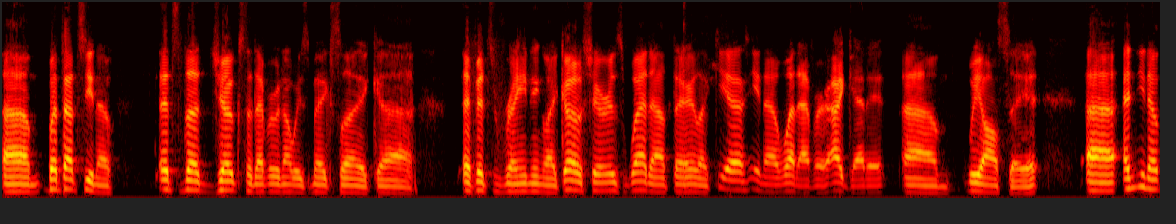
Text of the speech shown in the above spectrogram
Um, but that's you know, it's the jokes that everyone always makes. Like, uh, if it's raining, like, "Oh, sure, it's wet out there." Like, yeah, you know, whatever. I get it. Um, we all say it. Uh, and you know,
